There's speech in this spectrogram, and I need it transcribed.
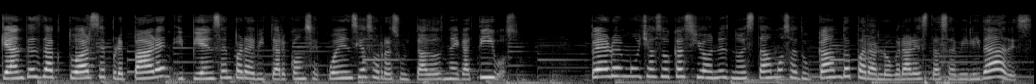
que antes de actuar se preparen y piensen para evitar consecuencias o resultados negativos. Pero en muchas ocasiones no estamos educando para lograr estas habilidades.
